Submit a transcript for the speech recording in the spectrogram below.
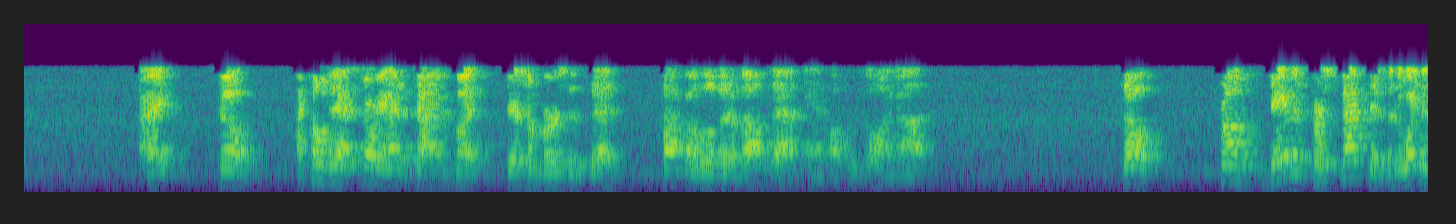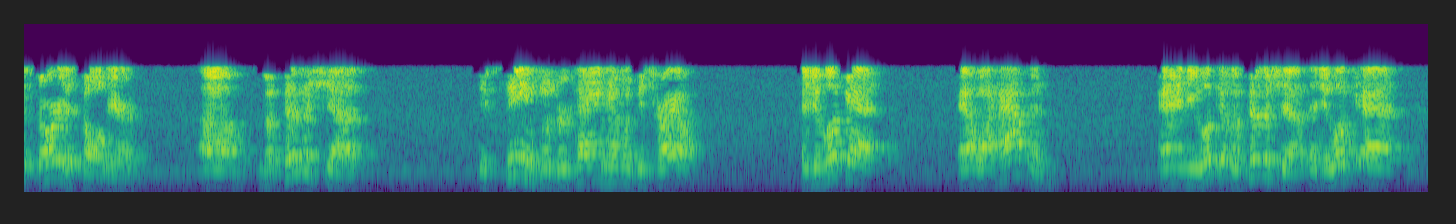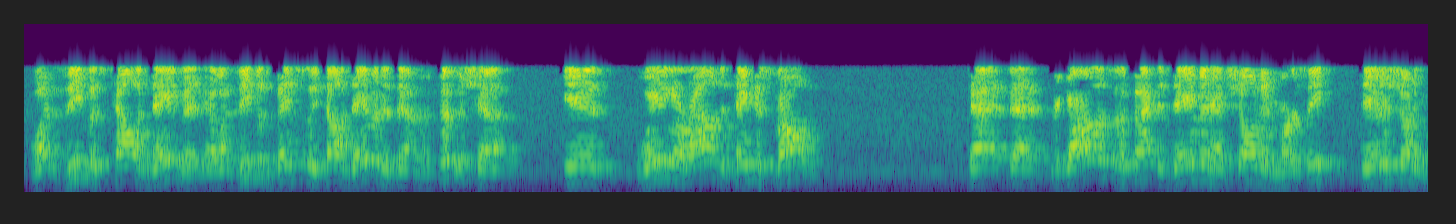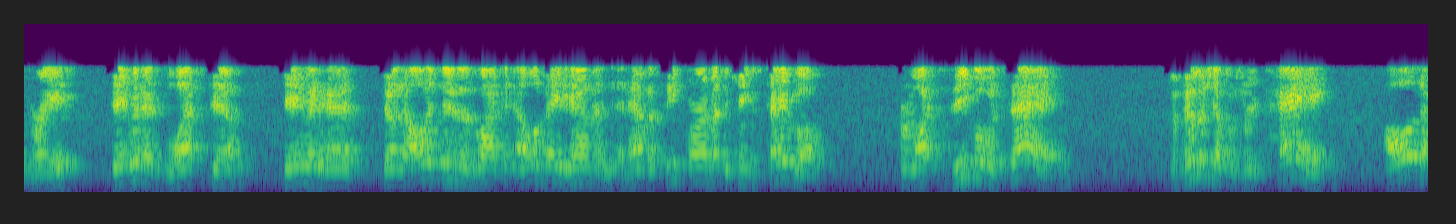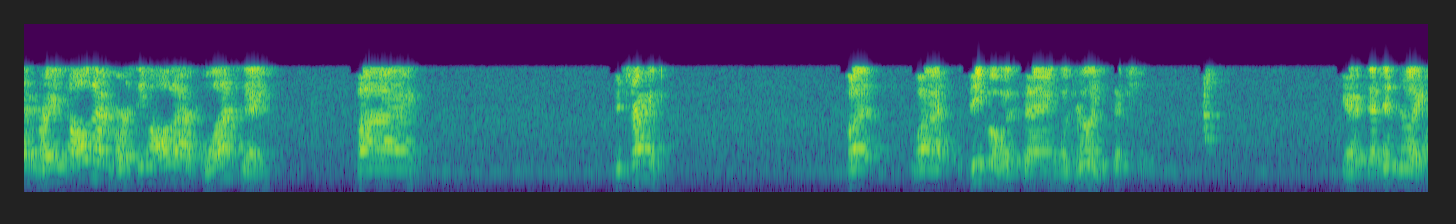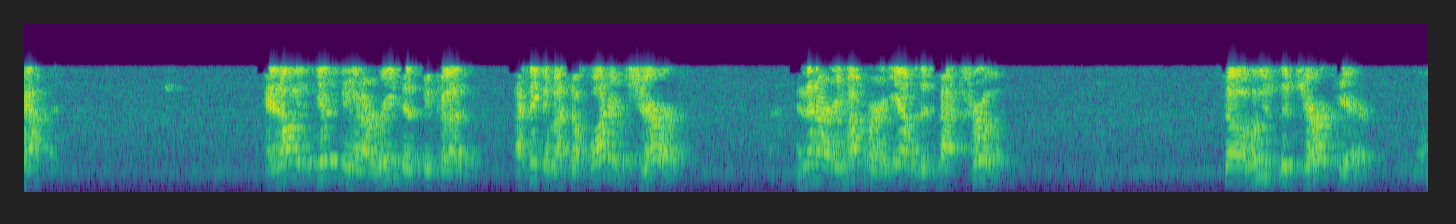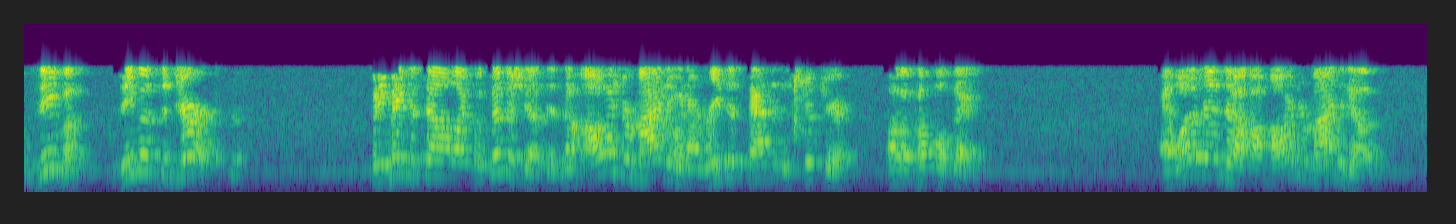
All right. So I told you that story ahead of time, but there's some verses that talk a little bit about that and what was going on. So, from David's perspective, and the way the story is told here, um, Mephibosheth, it seems, was repaying him with betrayal. As you look at, at what happened, and you look at Mephibosheth, and you look at what Ziba's telling David, and what Ziba's basically telling David is that Mephibosheth is waiting around to take his throne that, that regardless of the fact that David had shown him mercy, David had shown him grace, David had blessed him, David had done all these things in his life to elevate him and, and have a seat for him at the king's table, from what Ziba was saying, Mephibosheth was repaying all of that grace, all that mercy, all that blessing by betraying. But what Ziba was saying was really fiction. Yeah, that didn't really happen. And it always gets me when I read this because I think to myself, what a jerk. And then I remember, yeah, but it's not true. So who's the jerk here? Ziba. Ziba's the jerk. But he makes it sound like Mephibosheth is. And I'm always reminded when I read this passage of Scripture of a couple things. And one of the things that I'm always reminded of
